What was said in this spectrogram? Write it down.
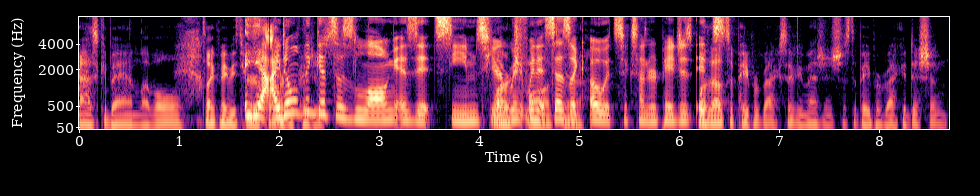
Azkaban level. It's like maybe three. or yeah, I don't think it's as long as it seems here. When, when it says yeah. like, oh, it's 600 pages, Well, it's that's a paperback. So if you imagine it's just a paperback edition,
